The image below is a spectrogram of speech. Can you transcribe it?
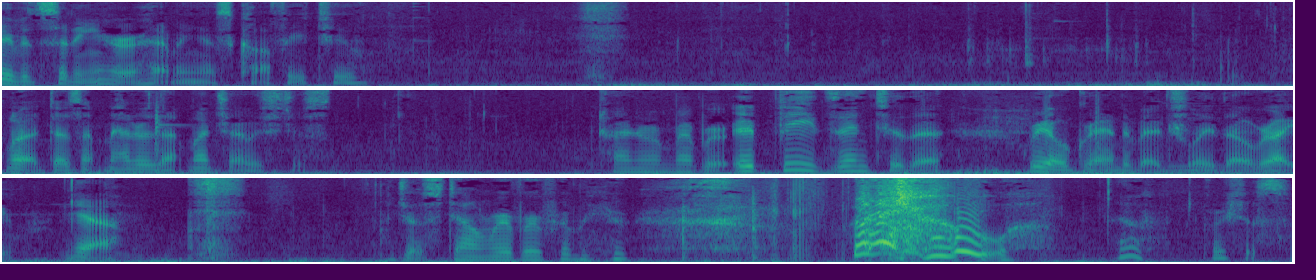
David's sitting here having his coffee too. Well, it doesn't matter that much. I was just trying to remember. It feeds into the Rio Grande eventually, though, right? Yeah. Just downriver from here. Oh, oh, gracious.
